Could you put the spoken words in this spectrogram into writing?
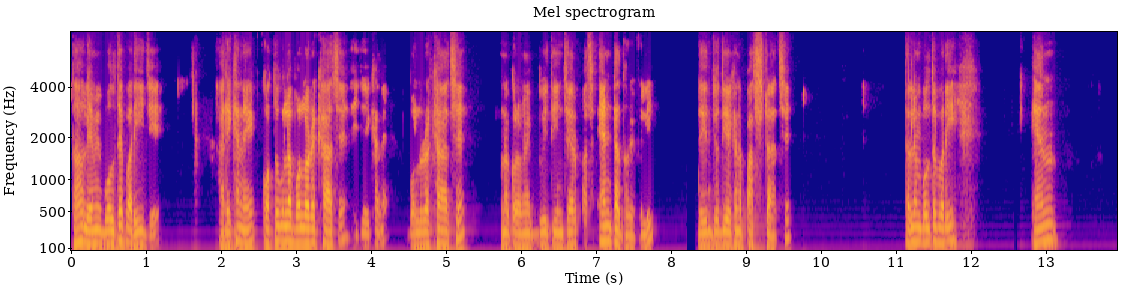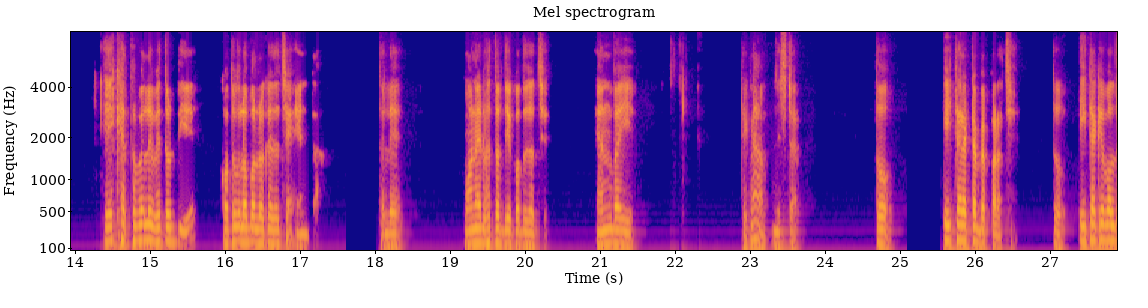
তাহলে আমি বলতে পারি যে, আর এখানে কতগুলা বলরেখা আছে? এই যে এখানে বলরেখা আছে, মনে করো আমি এক, দুই, তিন, চার, পাঁচ এনটা ধরে ফেলি। যদি এখানে পাঁচটা আছে, তাহলে আমি বলতে পারি এন এ ক্ষেত্রফলের ভেতর দিয়ে কতগুলো বলরেখা যাচ্ছে? এনটা তাহলে ওয়ানের ভেতর দিয়ে কত যাচ্ছে? এন বাই ঠিক না, জিনিসটা? তো এইটার একটা ব্যাপার আছে। তো এইটাকে বলতে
